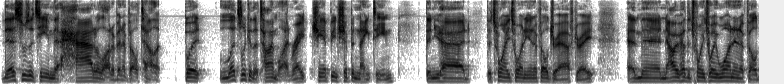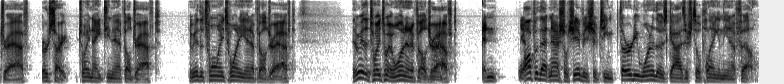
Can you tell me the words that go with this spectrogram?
this was a team that had a lot of NFL talent, but let's look at the timeline, right? Championship in 19. Then you had the 2020 NFL draft, right? And then now we've had the 2021 NFL draft, or sorry, 2019 NFL draft. Then we had the 2020 NFL draft. Then we had the 2021 NFL draft. And yeah. off of that national championship team, 31 of those guys are still playing in the NFL.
